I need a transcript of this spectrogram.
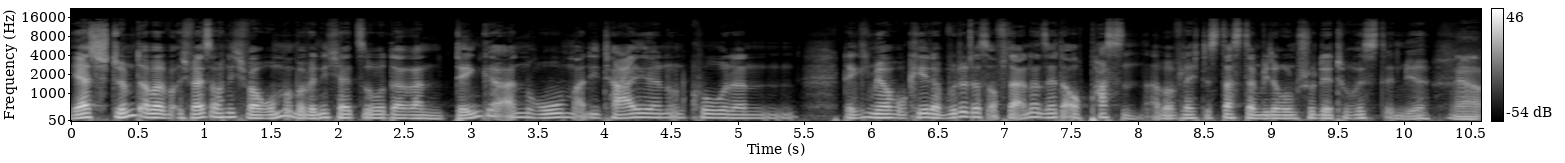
Ja, es stimmt, aber ich weiß auch nicht warum, aber wenn ich halt so daran denke, an Rom, an Italien und Co., dann denke ich mir auch, okay, da würde das auf der anderen Seite auch passen. Aber vielleicht ist das dann wiederum schon der Tourist in mir, Ja, der dann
